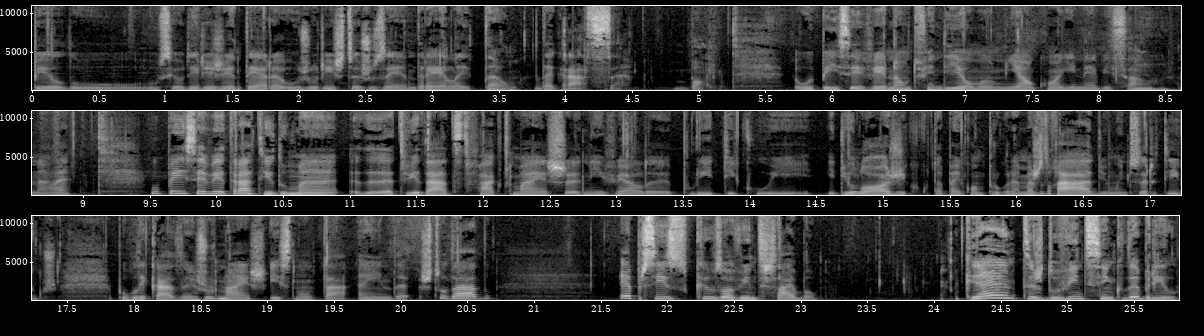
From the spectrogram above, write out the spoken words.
pelo o seu dirigente era o jurista José André Leitão da Graça. Bom, o PICV não defendia uma união com a Guiné-Bissau, uhum. não é? O PICV terá tido uma atividade, de facto, mais a nível eh, político e ideológico, também com programas de rádio, muitos artigos publicados em jornais. Isso não está ainda estudado, é preciso que os ouvintes saibam que antes do 25 de abril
